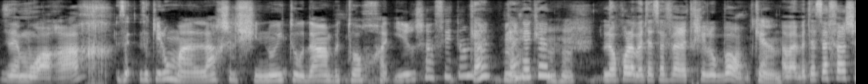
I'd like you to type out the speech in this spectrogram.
זה מוערך. זה, זה כאילו מהלך של שינוי תעודה בתוך העיר שעשיתם? כן, כן, כן, כן. לא כל הבתי הספר התחילו בו. כן. אבל בתי ספר ש,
